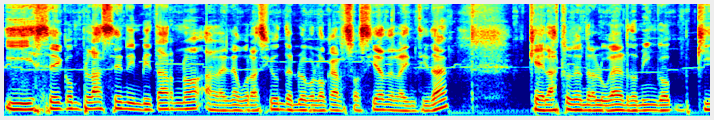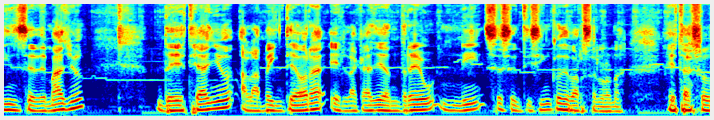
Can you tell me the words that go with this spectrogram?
y se complace en invitarnos a la inauguración del nuevo local social de la entidad que el acto tendrá lugar el domingo 15 de mayo de este año a las 20 horas en la calle Andreu Ni 65 de Barcelona. Esta es su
